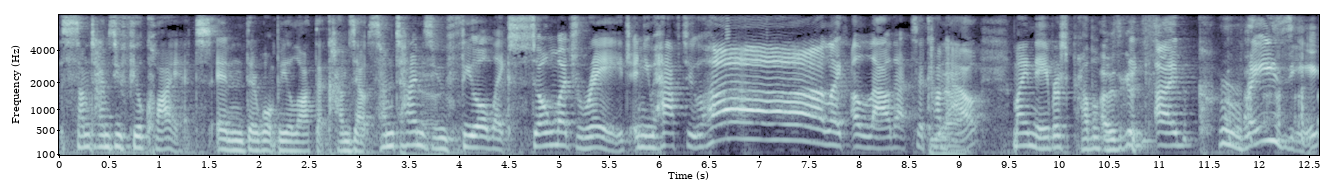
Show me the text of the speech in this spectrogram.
sometimes you feel quiet and there won't be a lot that comes out. Sometimes you feel like so much rage and you have to ah like allow that to come Yeah. out. My neighbors probably think I'm crazy.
